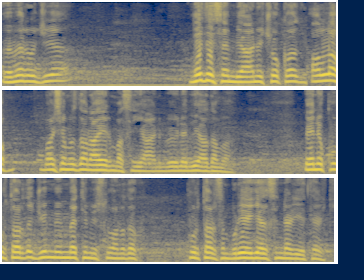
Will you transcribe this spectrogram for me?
Ömer Hoca'ya ne desem yani çok az. Allah başımızdan ayırmasın yani böyle bir adama. Beni kurtardı. Cüm ümmeti Müslümanı da kurtarsın. Buraya gelsinler yeter ki.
